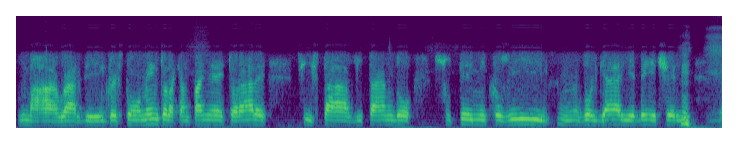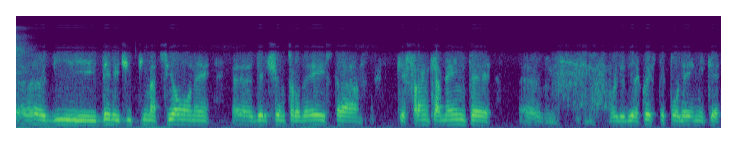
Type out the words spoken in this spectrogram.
Ma guardi, in questo momento la campagna elettorale si sta avvitando su temi così mh, mm, volgari e beceri eh, di delegittimazione eh, del centrodestra che francamente eh, voglio dire queste polemiche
